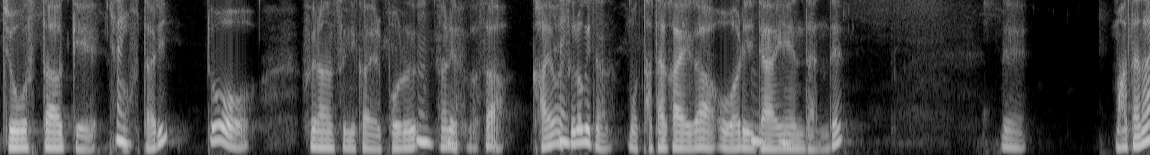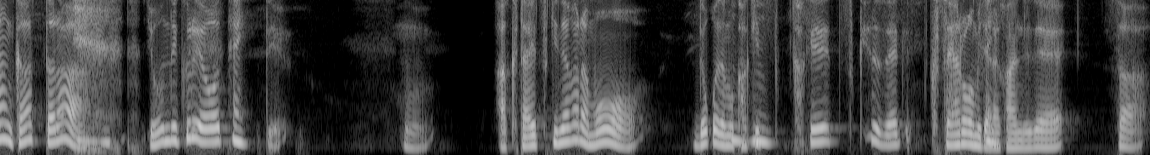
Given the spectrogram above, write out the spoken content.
ジョースター家の二人とフランスに帰るポルナレフがさ、会話するわけじゃん。もう戦いが終わり大演談で。で、また何かあったら、呼んでくれよはい。っていう。うん。悪態つきながらも、どこでも駆けつ、駆けつけるぜ、クソ野郎みたいな感じで、さ、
